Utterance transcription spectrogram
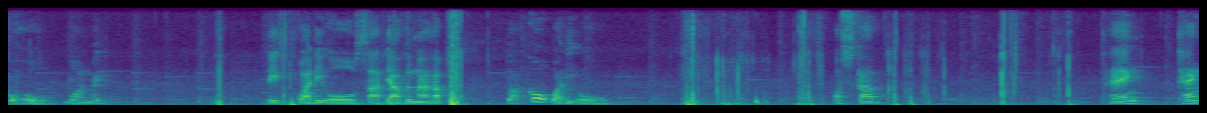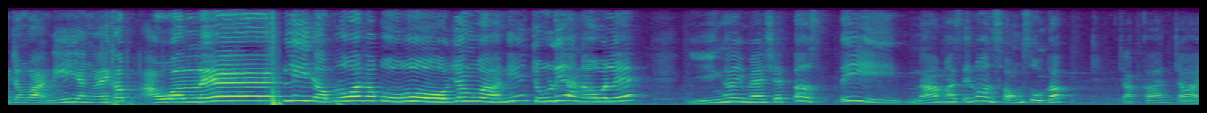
โอ้โห บอลไม่ ติดกวาดิโอสาดยาวขึ้นมาครับยอดโก้กวาดิโอออสการ์ แทงแทงจังหวะนี้ยังไงครับ เอาวาเลสเรียบร้อยครับโอ้โหจังหวะนี้จูเลียนเอาวาเลสยิงให้แมนเชสเตอร์ซิตี้นำอาร์เซนอล2-0 ครับ จากการจ่าย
